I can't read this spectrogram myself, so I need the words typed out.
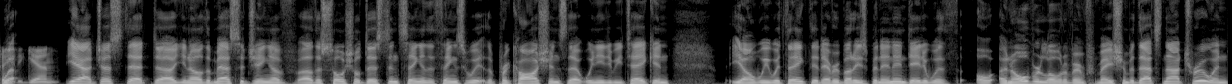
Say well, it again. Yeah, just that uh, you know the messaging of uh, the social distancing and the things, we, the precautions that we need to be taken. You know, we would think that everybody's been inundated with o- an overload of information, but that's not true. And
